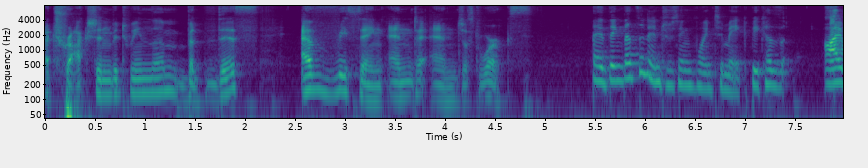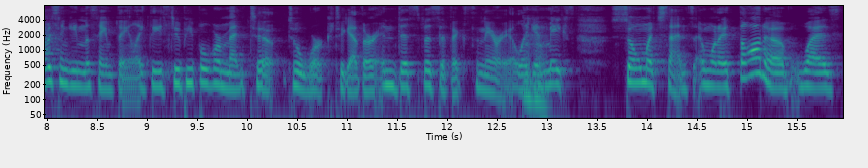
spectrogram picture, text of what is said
attraction between them. But this, everything end to end just works. I think that's an interesting point to make because I was thinking the same thing. Like these two people were meant to to work together in this specific scenario. Like it mm-hmm. makes so much sense. And what I thought of was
